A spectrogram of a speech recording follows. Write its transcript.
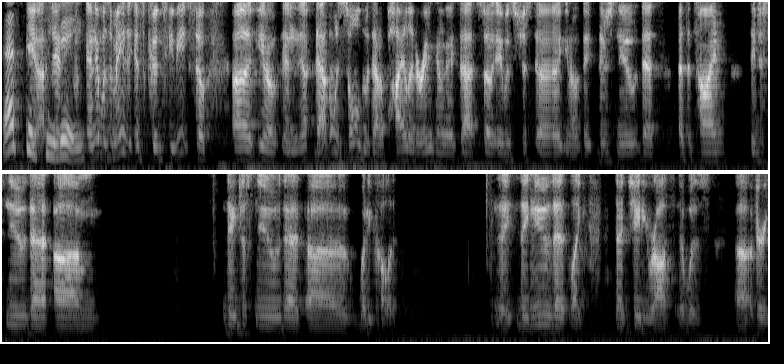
That's good Mm-hmm. yeah, TV. And, and it was amazing. It's good TV. So, uh, you know, and that, that was sold without a pilot or anything like that. So it was just, uh, you know, they, they just knew that at the time, they just knew that, um, they just knew that, uh, what do you call it? They, they knew that, like, that JD Roth was uh, a very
